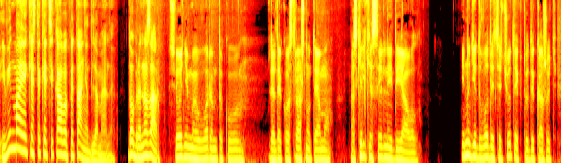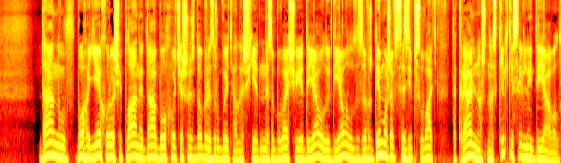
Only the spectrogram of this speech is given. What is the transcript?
і він має якесь таке цікаве питання для мене. Добре, Назар. Сьогодні ми говоримо таку для декого страшну тему: наскільки сильний диявол. Іноді доводиться чути, як люди кажуть: да, ну в Бога є хороші плани, да, Бог хоче щось добре зробити, але ж є, не забувай, що є диявол, і диявол завжди може все зіпсувати. Так реально ж, наскільки сильний диявол?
